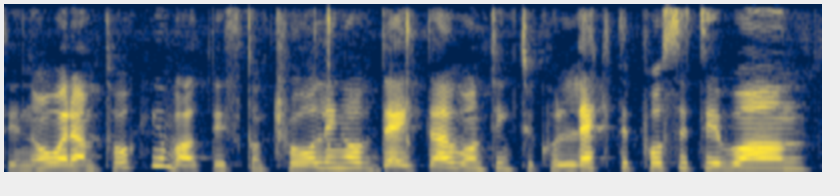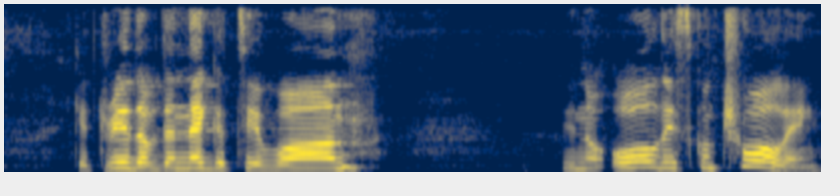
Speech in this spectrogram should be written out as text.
Do you know what I'm talking about? This controlling of data, wanting to collect the positive one, get rid of the negative one. You know, all this controlling.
